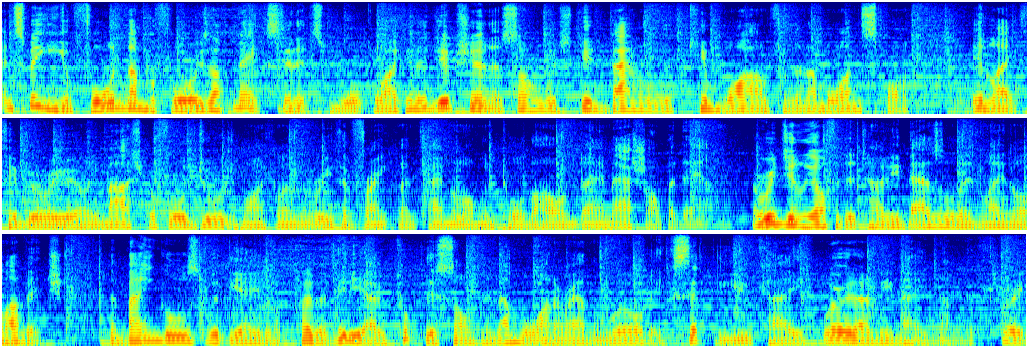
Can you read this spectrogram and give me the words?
And speaking of four, number four is up next, and it's Walk Like an Egyptian, a song which did battle with Kim Wilde for the number one spot in late February, early March before George Michael and Aretha Franklin came along and tore the whole damn ash hopper down. Originally offered to Toni Basil and Lene Lovich, the Bangles, with the aid of a clever video, took this song to number one around the world except the UK, where it only made number three.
